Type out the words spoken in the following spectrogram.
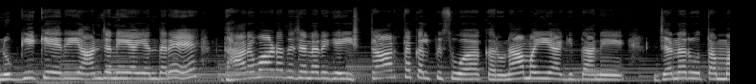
ನುಗ್ಗಿಕೇರಿ ಆಂಜನೇಯ ಎಂದರೆ ಧಾರವಾಡದ ಜನರಿಗೆ ಇಷ್ಟಾರ್ಥ ಕಲ್ಪಿಸುವ ಕರುಣಾಮಯಿಯಾಗಿದ್ದಾನೆ. ಜನರು ತಮ್ಮ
